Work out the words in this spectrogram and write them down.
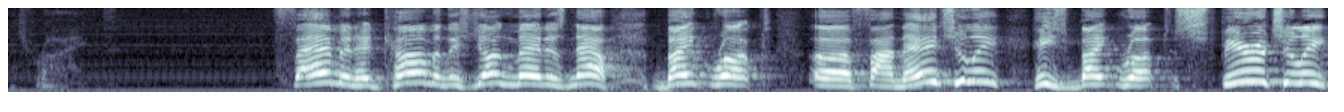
That's right. Famine had come, and this young man is now bankrupt uh, financially, he's bankrupt spiritually,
